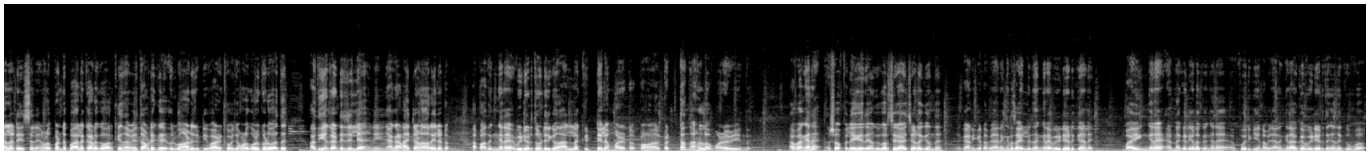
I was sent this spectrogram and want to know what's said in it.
നല്ല ടേസ്റ്റ് അല്ലേ? നമ്മൾ പണ്ട് പാലക്കാടൊക്കെ വർക്ക് ചെയ്യുന്ന സമയത്ത് അവിടെയൊക്കെ ഒരുപാട് കിട്ടി വാഴക്കവച്ച് നമ്മൾ കോഴിക്കോട് ഭാഗത്ത് അധികം കണ്ടിട്ടില്ല. ഇനി ഞാൻ കാണാനായിട്ടാണോ അറിയില്ല കേട്ടോ. അപ്പോൾ അതിങ്ങനെ വീഡിയോ എടുത്തുകൊണ്ടിരിക്കും നല്ല കിട്ടില്ല മഴ കേട്ടോ. അപ്പോൾ പെട്ടെന്നാണല്ലോ മഴ പെയ്യുന്നത്. അപ്പോൾ അങ്ങനെ ഷോപ്പിലേക്ക് കയറി നമുക്ക് കുറച്ച് കാഴ്ചകളൊക്കെ ഒന്ന് കാണിക്കട്ടെ അപ്പോൾ ഞാനിങ്ങനെ സൈഡിലിരുന്ന് അങ്ങനെ വീഡിയോ എടുക്കുകയാണ്. ഇങ്ങനെ എണ്ണക്കടികളൊക്കെ ഇങ്ങനെ പൊരിക്കുന്നുണ്ട് അപ്പോൾ ഞാനിങ്ങനെ ഒക്കെ വീഡിയോ എടുത്ത് ഇങ്ങനെ നിൽക്കുമ്പോൾ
